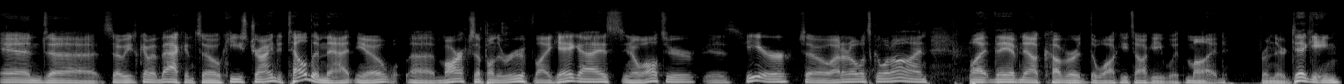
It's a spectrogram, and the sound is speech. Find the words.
and uh, so he's coming back, and so he's trying to tell them that you know, uh, Mark's up on the roof, like, "Hey guys, you know, Walter is here, so I don't know what's going on," but they have now covered the walkie-talkie with mud from their digging,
